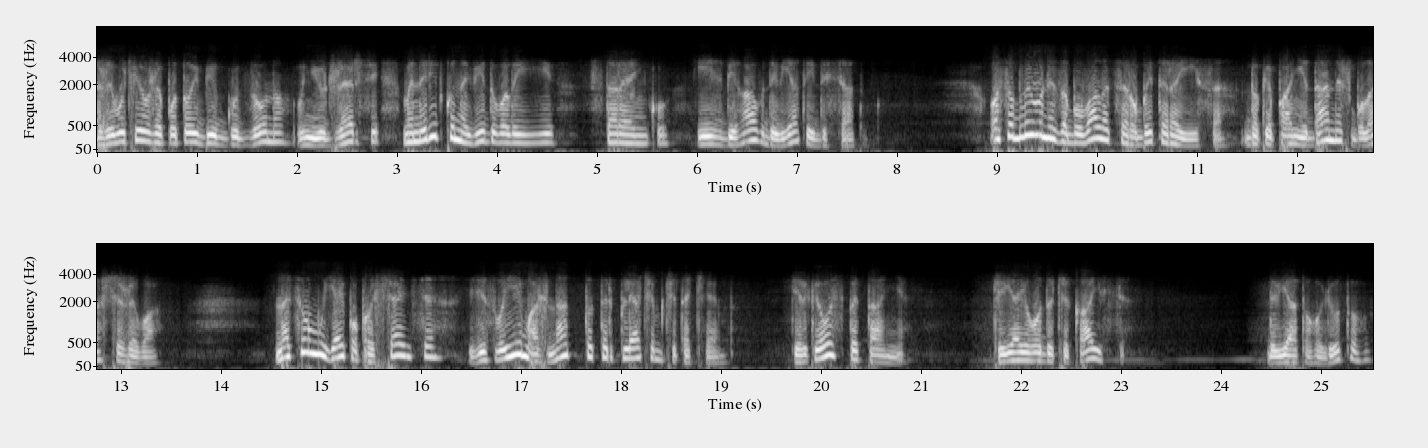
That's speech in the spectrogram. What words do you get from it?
Живучи вже по той бік Гудзону в Нью-Джерсі, ми нерідко навідували її стареньку, їй збігав дев'ятий десяток. Особливо не забувала це робити Раїса, доки пані Даниш була ще жива. На цьому я й попрощаюся зі своїм аж надто терплячим читачем. Тільки ось питання, чи я його дочекаюся? 9 лютого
